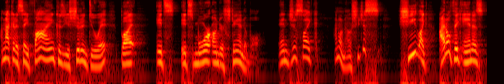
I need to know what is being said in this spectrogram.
I'm not going to say fine because you shouldn't do it, but it's it's more understandable. And just like, I don't know, she just, she like, I don't think Anna's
